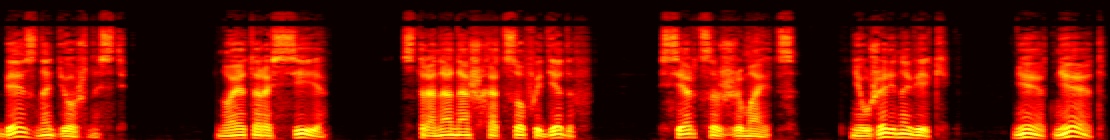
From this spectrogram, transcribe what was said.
безнадежность. Но это Россия, страна наших отцов и дедов. Сердце сжимается. Неужели навеки? Нет, нет.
